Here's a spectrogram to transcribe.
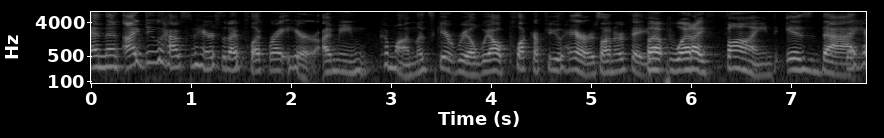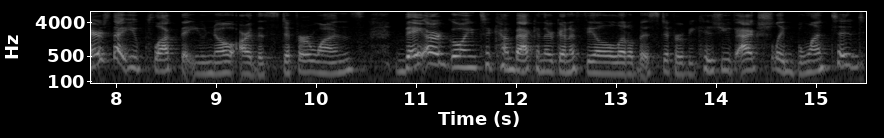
And then I do have some hairs that I pluck right here. I mean, come on, let's get real. We all pluck a few hairs on our face. But what I find is that the hairs that you pluck that you know are the stiffer ones, they are going to come back and they're going to feel a little bit stiffer because you've actually blunted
